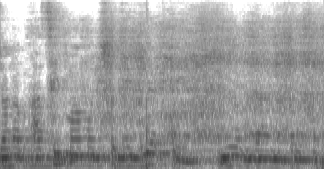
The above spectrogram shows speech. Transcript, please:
জনাব আসিফ মাহমুদ নিয়োগ দান করেছেন।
